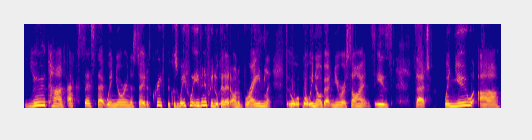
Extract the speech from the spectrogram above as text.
you can't access that when you're in a state of grief. Because if we, even if we look at it on a brain, what we know about neuroscience is that when you are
